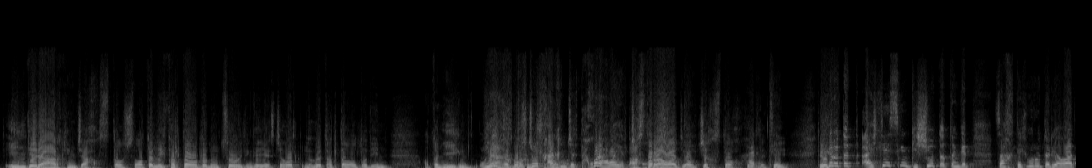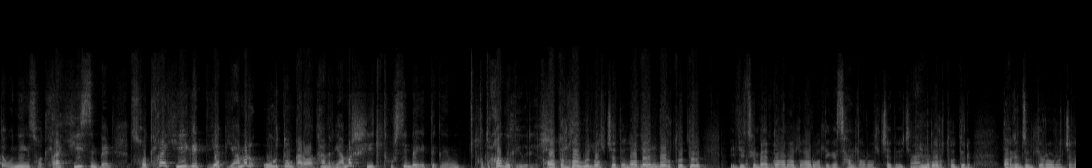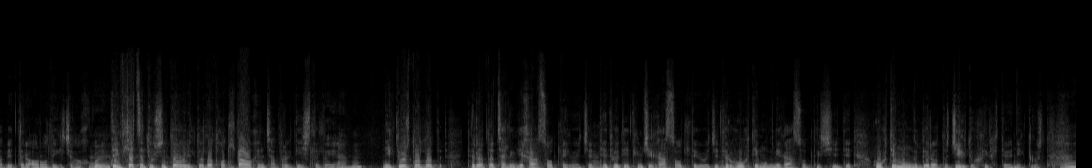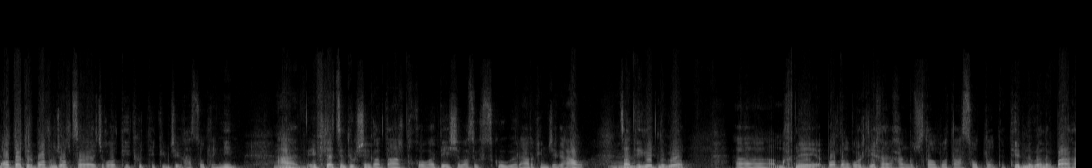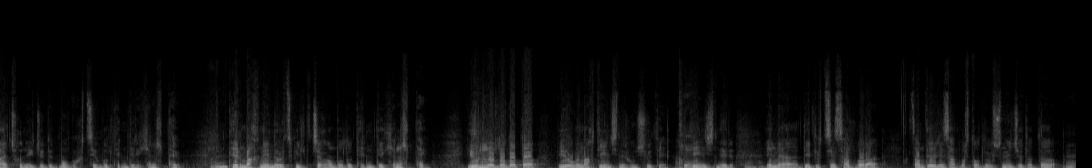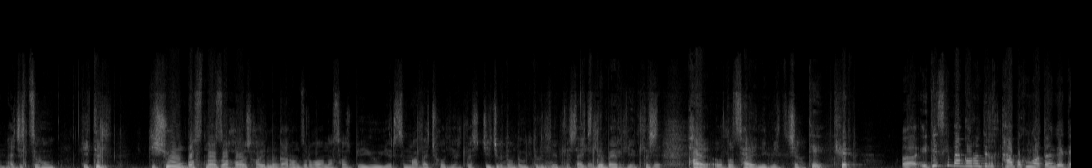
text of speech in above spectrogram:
энэ дээр арга хэмжээ авах хэрэгтэй шүү. Одоо нэг талдаа бол үндсэн хууль ингээ ярьж байгаа бол нөгөө талдаа бол энэ одоо нийгэм яагаад бухимдуулах арга хэмжээг давхар аваа явж давхар аваад явж явах хэрэгтэй байхгүй да тий. Тэгэхээр одоо ажлын хэсгийн гишүүд одоо ингээд зах дэлгүүрүүдээр яваад үнийн судалгаа хийсэн байна. Судалгаа хийгээд яг ямар үр дүн гарваа та нар ямар шийдэлд хүрсэн бэ гэдэг юм тодорхойгүй л хэвээр. Тодорхойгүй л болчиход байна. Одоо энэ 3 дахь өдөр эдийн засгийн байнгын оруулъя гэж санал оруулчихад байж байна. Энэ 3 дахь өдөр даргын зөвлөөр оруулж байгаа бид нар оруулъя гэж байгаа байхгүй юу. Инфляцийн төвшөнтэй уялдуулаад худалдаа авахын чадварыг дээшлүүлээ яа. Нэгдүгээр бол тэр одоо цалингийнхаа асуудлыг байж байна. Тэтгэврт идэвхжийнхээ асуудлыг байж тэр хүүхдийн мөнгөнийхээ асуудлыг шийдээд хүүхдийн мөнгөн дээр одоо жигд өгөх хэрэгтэй байна нэгдүгээр. Одоо тэр боломж олцоо байж байгаа тэтгэврт идэвхжийн асуудлыг нэм. А инфляцийн төвшинг одоо алдахгүйгээр дээшээ бас өсөхгүйгээр арга хэмжээг ав. За тэгээд нөгөө махны болон гурилынхаа хангамжтай холбоотой асуудлууд тэр нөгөө нэг бага аж ахуйн нэгжүүдэд мөнгө өгсөн бол тэрэн дээр хяналт тавь. Тэр махны нөөц бэлдэж байгаа юм бол тэрэн дээр хяналт тавь. Ер нь бол одоо би уг нь автын инженер хүн шүү дээ. Автын инженер энэ дэд үтсийн салбараа зам тээврийн салбарт бол 9 жил одоо ажилласан хүн. Гэтэл гişүүн болсноос хойш 2016 оноос хойш би юу ярьсан мал аж ахуй ярьлаа ш жижиг дунд үйлдвэрлэл ярьлаа ш ажлын байр ярьлаа ш та бол сайн энийг мэдж байгаа. Тий. Тэгэхээр эдийн засгийн байнгын орон дээр та бүхэн одоо ингээд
